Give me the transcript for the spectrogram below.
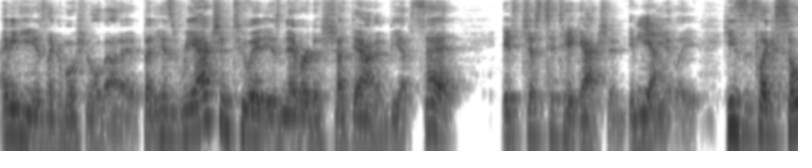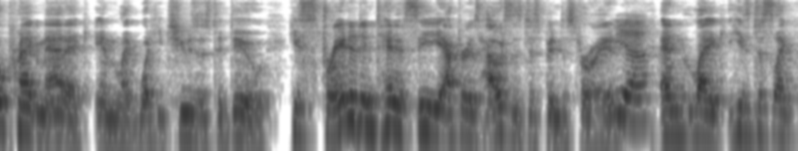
I mean he is like emotional about it, but his reaction to it is never to shut down and be upset. It's just to take action Yeah. immediately. He's like so pragmatic in like what he chooses to do. He's stranded in Tennessee after his house has just been destroyed. yeah, And like he's just like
